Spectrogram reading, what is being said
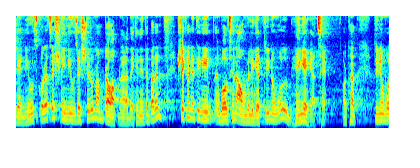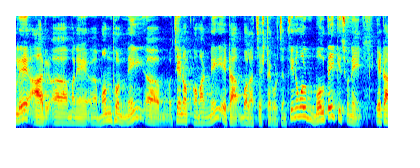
যে নিউজ করেছে, সেই নিউজের শিরোনামটাও আপনারা দেখে নিতে পারেন। সেখানে তিনি বলছেন, আওয়ামী লীগের তৃণমূল ভেঙে গেছে। অর্থাৎ তৃণমূলে আর মানে বন্ধন নেই চেন অফ কমান্ড নেই, এটা বলার চেষ্টা করছেন। তৃণমূল বলতেই কিছু নেই, এটা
